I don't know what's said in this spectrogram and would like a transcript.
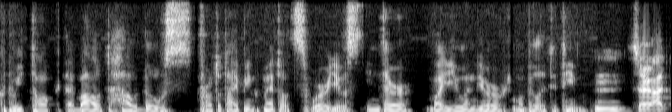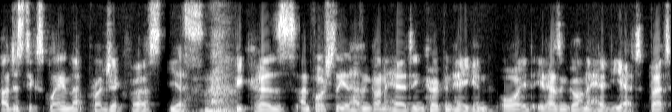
Could we talk about how those prototyping methods were used in there by you and your mobility team? Mm. So I, will just explain that project first. Yes. because unfortunately it hasn't gone ahead in Copenhagen or it, it hasn't gone ahead yet. But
